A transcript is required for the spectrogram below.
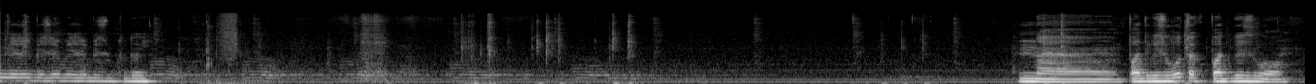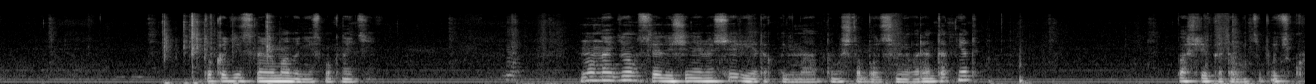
Бежим, бежим, бежим, бежим, бежим туда. На подвезло так подвезло. Только единственного мага не смог найти. Ну, найдем в следующей, наверное, серии, я так понимаю, потому что больше мне вариантов нет. Пошли к этому типочку.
